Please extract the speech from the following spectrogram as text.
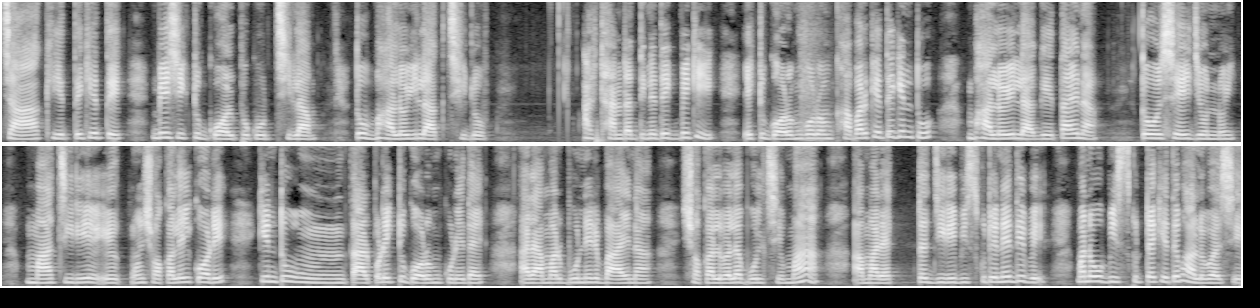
চা খেতে খেতে বেশ একটু গল্প করছিলাম। তো ভালোই লাগছিল। আর ঠান্ডার দিনে দেখবে কি, একটু গরম গরম খাবার খেতে কিন্তু ভালোই লাগে, তাই না? তো সেই জন্যই। মা চিড়ে সকালেই করে, কিন্তু তারপরে একটু গরম করে দেয়। আর আমার বোনের বায়না সকালবেলা বলছে, মা, আমার একটা জিরে বিস্কুট এনে দেবে। মানে ও বিস্কুটটা খেতে ভালোবাসে।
